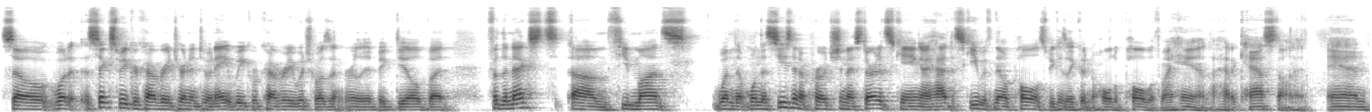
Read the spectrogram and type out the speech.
So what a six week recovery turned into an eight week recovery, which wasn't really a big deal. But for the next um, few months, when the when the season approached and I started skiing, I had to ski with no poles because I couldn't hold a pole with my hand. I had a cast on it, and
